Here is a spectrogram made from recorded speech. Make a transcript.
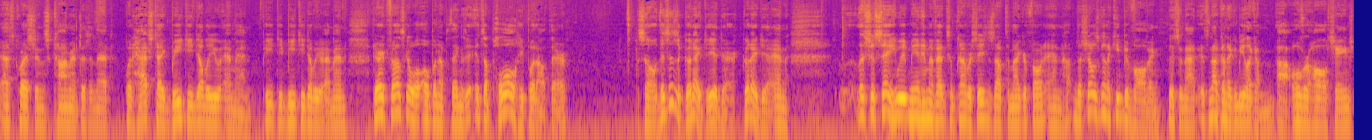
ask questions, comment this and that, put hashtag BTWMN, PT, BTWMN. Derek Felska will open up things. It's a poll he put out there. So this is a good idea, Derek. Good idea. And let's just say we, me and him have had some conversations off the microphone, and the show's going to keep evolving. This and that. It's not going to be like a uh, overhaul change.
